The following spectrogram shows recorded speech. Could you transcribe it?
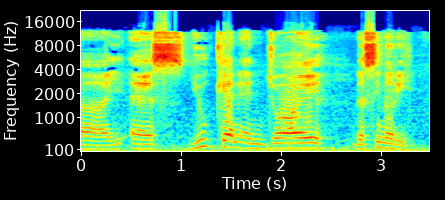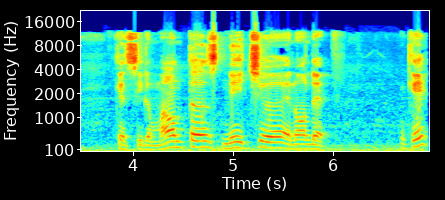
uh, as you can enjoy the scenery. You can see the mountains nature and all that. Okay?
